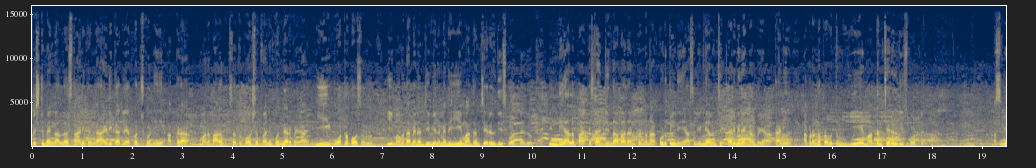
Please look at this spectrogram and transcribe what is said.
వెస్ట్ బెంగాల్లో స్థానికంగా ఐడి కార్డులు ఏర్పరచుకొని అక్కడ మన భారత పౌరసత్వాన్ని పొందారు భయ ఈ ఓట్ల కోసం ఈ మమతా బెనర్జీ వీళ్ళ మీద ఏ మాత్రం చర్యలు తీసుకోవట్లేదు. ఇండియాలో పాకిస్తాన్ జిందాబాద్ అంటున్న నా కొడుకుల్ని అసలు ఇండియా నుంచి తరిమి తెంగాలి భయ్య. కానీ అక్కడున్న ప్రభుత్వం ఏ మాత్రం చర్యలు తీసుకోవట్లేదు. అసలు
